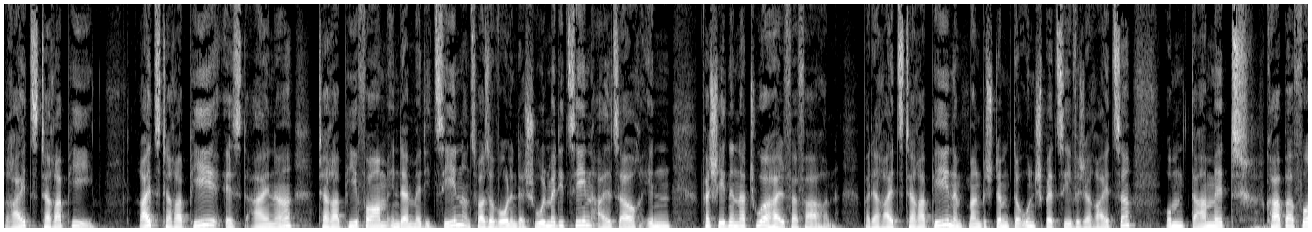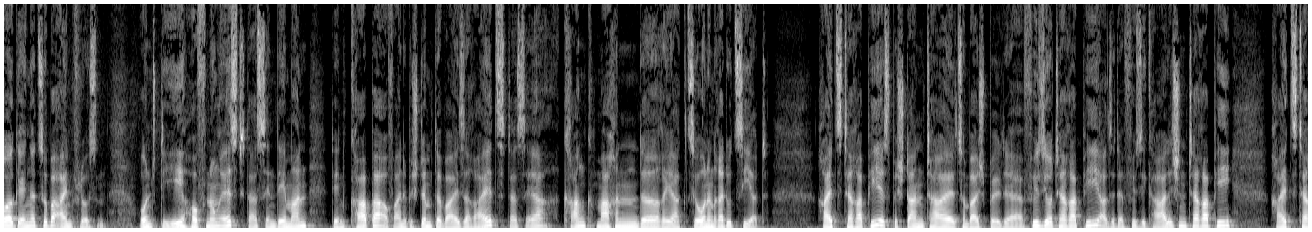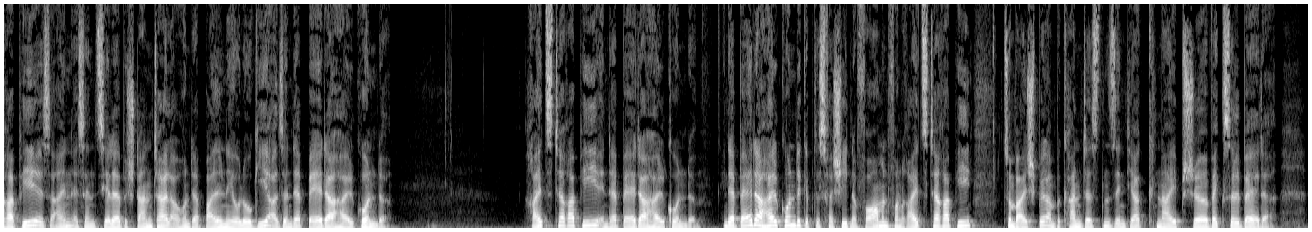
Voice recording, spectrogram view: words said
Reiztherapie. Reiztherapie ist eine Therapieform in der Medizin, und zwar sowohl in der Schulmedizin als auch in verschiedenen Naturheilverfahren. Bei der Reiztherapie nimmt man bestimmte unspezifische Reize, um damit Körpervorgänge zu beeinflussen. Und die Hoffnung ist, dass indem man den Körper auf eine bestimmte Weise reizt, dass er krankmachende Reaktionen reduziert. Reiztherapie ist Bestandteil zum Beispiel der Physiotherapie, also der physikalischen Therapie. Reiztherapie ist ein essentieller Bestandteil auch in der Balneologie, also in der Bäderheilkunde. Reiztherapie in der Bäderheilkunde. In der Bäderheilkunde gibt es verschiedene Formen von Reiztherapie. Zum Beispiel am bekanntesten sind ja Kneipsche Wechselbäder.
